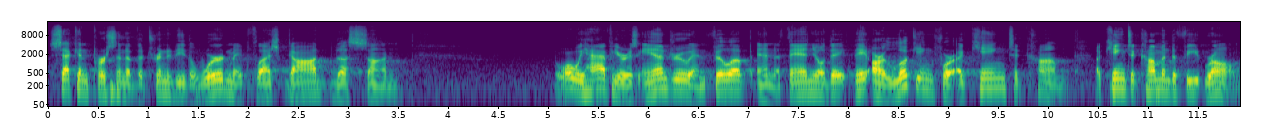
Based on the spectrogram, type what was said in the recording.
second person of the Trinity, the Word made flesh, God the Son. But what we have here is Andrew and Philip and Nathanael, they, they are looking for a king to come, a king to come and defeat Rome.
